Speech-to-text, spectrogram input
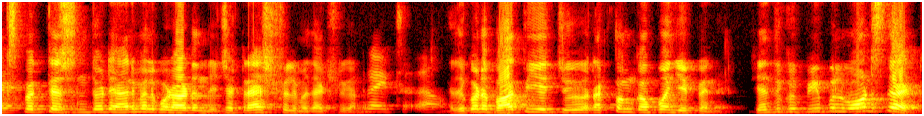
ఎక్స్పెక్టేషన్ తోటి యానిమల్ కూడా ఆడింది. ఇట్స్ ట్రాష్ ఫిల్మ్ అది యాక్చువల్గా అది కూడా బాగా తీయచ్చు రక్తం కంపు అని చెప్పాను. ఎందుకు? పీపుల్ వాంట్స్ దట్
